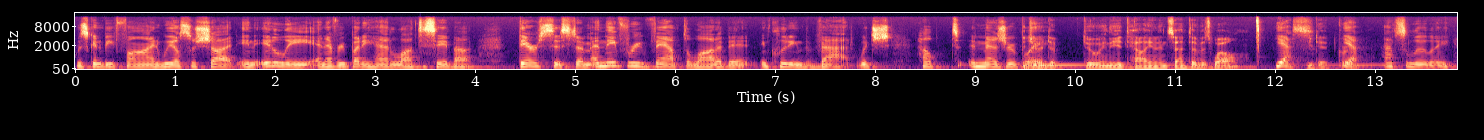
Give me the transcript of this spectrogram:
was going to be fine. We also shot in Italy, and everybody had a lot to say about their system. And they've revamped a lot of it, including the VAT, which helped immeasurably. Did you end up doing the Italian incentive as well? Yes. You did, great. Yeah, absolutely.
